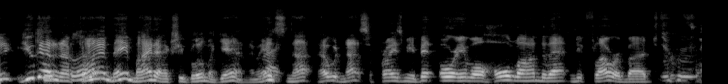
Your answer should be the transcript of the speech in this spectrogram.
You got enough blooming. time, they might actually bloom again. I mean, Right. it's not that would not surprise me a bit, or it will hold on to that new flower bud through Mhm. for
